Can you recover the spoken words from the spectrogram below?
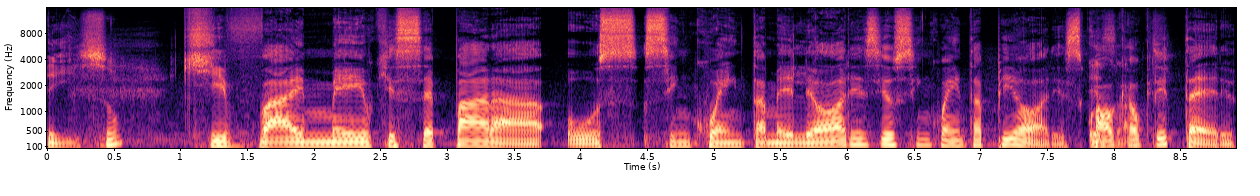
Isso. que vai meio que separar os 50 melhores e os 50 piores. Qual que é o Exato. critério?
